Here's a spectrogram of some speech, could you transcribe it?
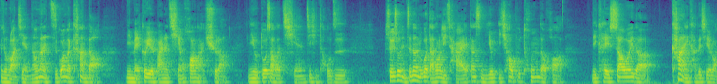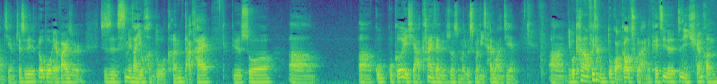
那种软件，然后让你直观的看到你每个月把你的钱花哪去了，你有多少的钱进行投资。所以说，你真的如果打算理财，但是你又一窍不通的话，你可以稍微的看一看这些软件，就是 Robo Advisor，就是市面上有很多，可能打开，比如说呃呃谷谷歌一下，看一下，比如说什么有什么理财软件，啊、你会看到非常多广告出来，你可以自己的自己权衡，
